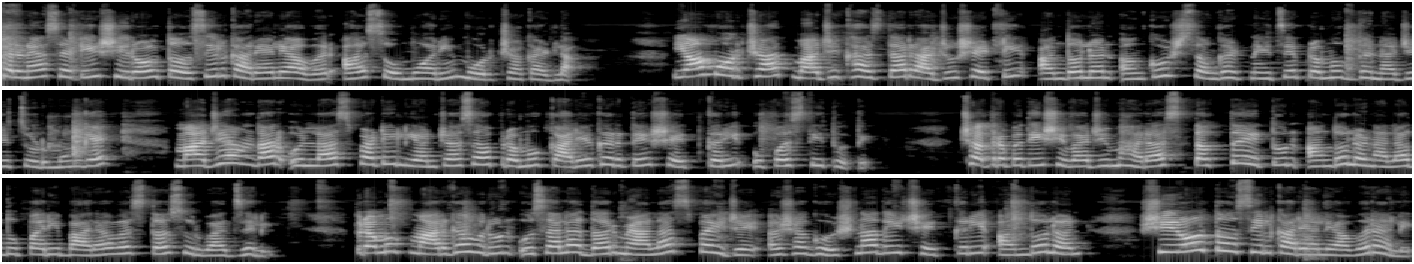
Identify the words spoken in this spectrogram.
करण्यासाठी शिरोळ तहसील कार्यालयावर आज सोमवारी मोर्चा काढला. या मोर्चात माजी खासदार राजू शेट्टी आंदोलन अंकुश संघटनेचे प्रमुख धनाजी चुडमुंगे माजी आमदार उल्हास पाटील यांच्यासह प्रमुख कार्यकर्ते शेतकरी उपस्थित होते. छत्रपती शिवाजी महाराज तख्त येथून आंदोलनाला दुपारी बारा वाजता सुरुवात झाली. प्रमुख मार्गावरून उसाला दर मिळालाच पाहिजे अशा घोषणा देत शेतकरी आंदोलन शिरोळ तहसील कार्यालयावर आले.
